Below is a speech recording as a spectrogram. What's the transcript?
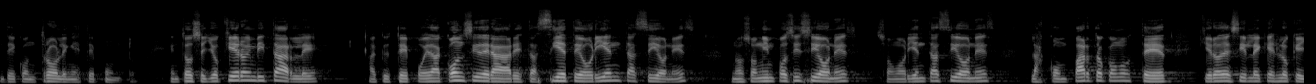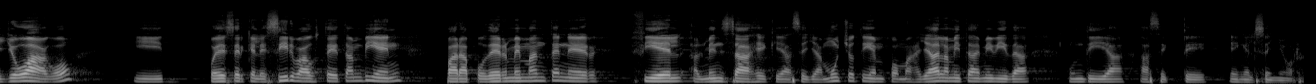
de control en este punto. Entonces yo quiero invitarle a que usted pueda considerar estas siete orientaciones, no son imposiciones, son orientaciones, las comparto con usted, quiero decirle qué es lo que yo hago y puede ser que le sirva a usted también para poderme mantener fiel al mensaje que hace ya mucho tiempo, más allá de la mitad de mi vida, un día acepté en el Señor.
